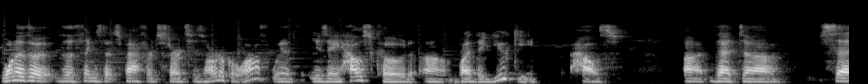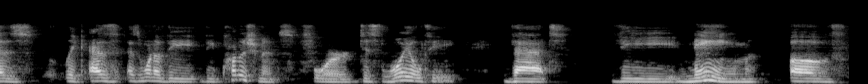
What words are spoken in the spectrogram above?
One of the, the things that Spafford starts his article off with is a house code um, by the Yuki house uh, that uh, says, like, as, as one of the, the punishments for disloyalty, that the name of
